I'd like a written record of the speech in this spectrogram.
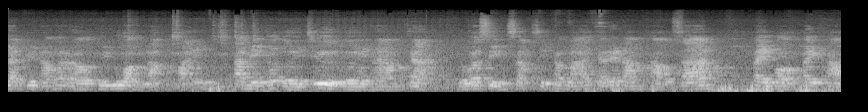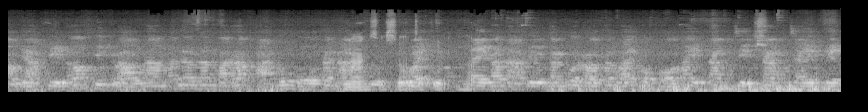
ญาติพี่น้องเราที่ล่วงลับไป ถ้ามีก็เอ่ยชื่อเอ่ยนามจ้ะหรือว่าสิ่งศักดิ์สิทธิ์ทั้งหลายจะได้นำข่าวสารไปบอกไปข่าวญาติพี่น้องที่กล่าวนามมาแล้วนั้นมารับผ่านนุโมทนานาบุสุญดด้วยสุดคในรับขณะเดียวกันพวกเราทั้งหลายก็ขอให้ตั้งจิตตั้งใจเป็น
